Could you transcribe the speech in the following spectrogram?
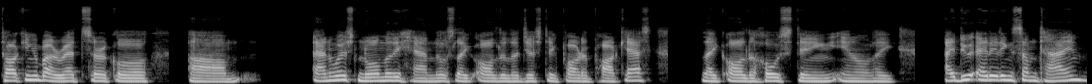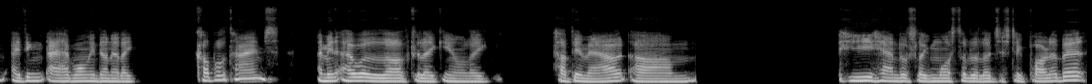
talking about Red Circle. Um, Anwish normally handles like all the logistic part of podcast, like all the hosting. You know, like I do editing sometime. I think I have only done it like couple times. I mean, I would love to like you know like help him out. Um, he handles like most of the logistic part of it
